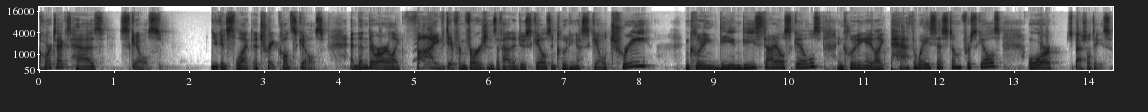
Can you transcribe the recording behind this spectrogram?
Cortex has skills. You can select a trait called skills. And then there are like five different versions of how to do skills, including a skill tree, including D&D style skills, including a like pathway system for skills or specialties.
